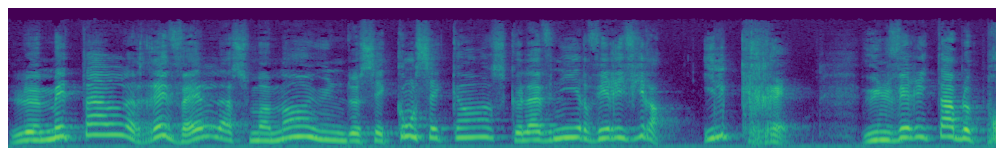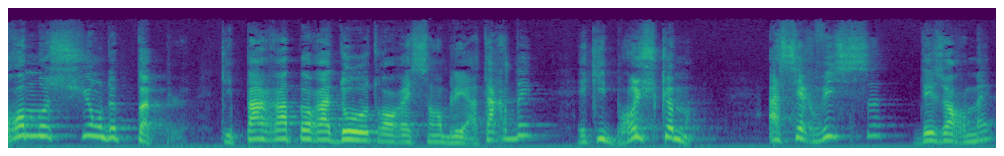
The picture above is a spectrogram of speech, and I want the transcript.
Le métal révèle à ce moment une de ces conséquences que l'avenir vérifiera. Il crée une véritable promotion de peuple qui par rapport à d'autres aurait semblé attardé et qui brusquement asservissent désormais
